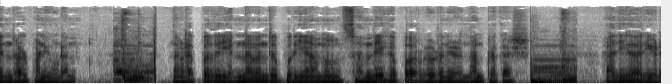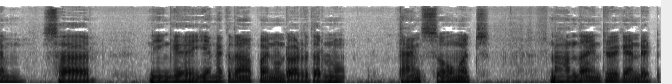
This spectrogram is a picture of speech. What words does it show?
என்றாள் பணிவுடன். நடப்பது என்னவென்று புரியாமல் சந்தேக பார்வையுடன் எழுந்தான் பிரகாஷ். அதிகாரியிடம் சார் நீங்கள் எனக்கு தான் அப்பாயின்மெண்ட் ஆர்டர் தரணும். தேங்க்ஸ் ஸோ மச் நான் தான் இன்டர்வியூ கேண்டிடேட்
